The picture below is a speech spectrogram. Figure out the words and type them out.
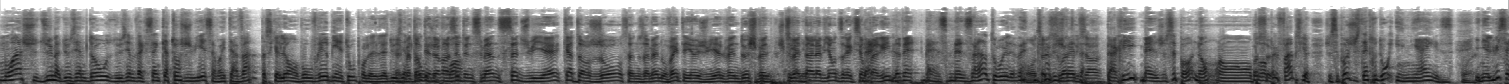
Moi, je suis dû ma deuxième dose, deuxième vaccin, 14 juillet, ça va être avant, parce que là, on va ouvrir bientôt pour le- la deuxième Mettons dose. que t'es Je vais devancé d'une semaine, 7 juillet, 14 jours, ça nous amène au 21 juillet, le 22, tu peux- vas, être- je tu peux vas y être dans l'avion direction Ben, Paris. Le 20, ben, mais en, toi, le 22, On te le je souhaite, vais être à Mais je sais pas, non, on Pas pourra sûr. pas le faire parce que, je sais pas, Justin Trudeau, il niaise. Il niaise. Lui, ça,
